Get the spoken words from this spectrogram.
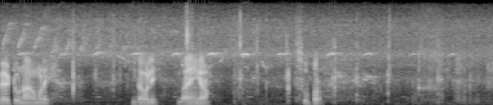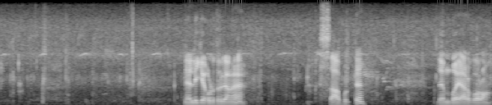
Way to Nagamalai. இந்த வழி. பயங்கரம். சூப்பர். நெல்லிக்காய் கொடுத்துருக்காங்க. சாப்பிட்டு தெம்பாக ஏற போகிறோம்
